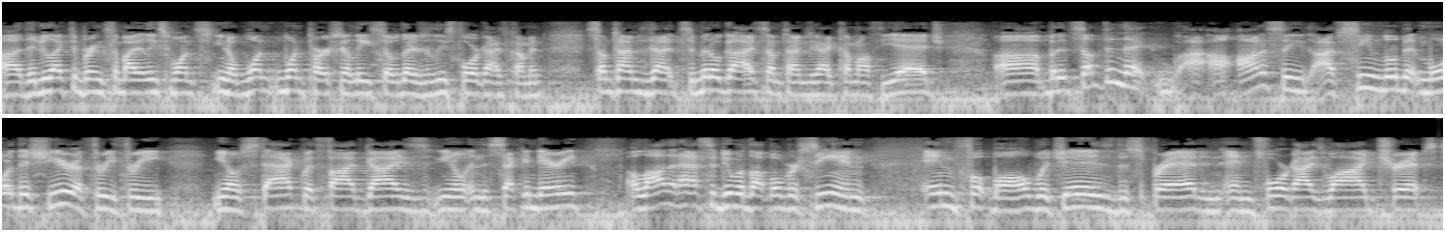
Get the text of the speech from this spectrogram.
uh, they do like to bring somebody at least once, you know, one one person at least. So there's at least four guys coming. Sometimes it's the middle guy, sometimes the guy coming off the edge. Uh, but it's something that I, honestly I've seen a little bit more this year. A three-three, you know, stack with five guys, you know, in the secondary. A lot of that has to do with what we're seeing in football, which is the spread and, and four guys wide trips,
